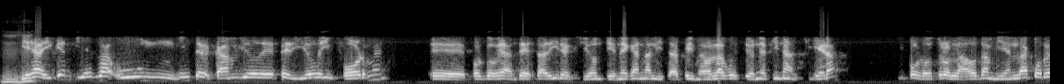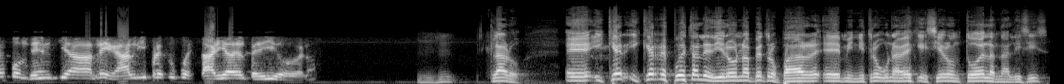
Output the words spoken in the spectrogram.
Y es ahí que empieza un intercambio de pedidos de informes, eh, porque obviamente esta dirección tiene que analizar primero las cuestiones financieras y por otro lado también la correspondencia legal y presupuestaria del pedido, ¿verdad? Claro. Eh, ¿y, qué, ¿Y qué respuesta le dieron a Petropar, eh, ministro, una vez que hicieron todo el análisis?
